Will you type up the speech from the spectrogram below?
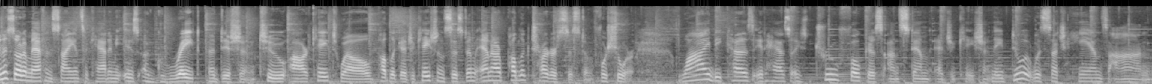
Minnesota Math and Science Academy is a great addition to our K-12 public education system and our public charter system for sure. Why? Because it has a true focus on STEM education. They do it with such hands-on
